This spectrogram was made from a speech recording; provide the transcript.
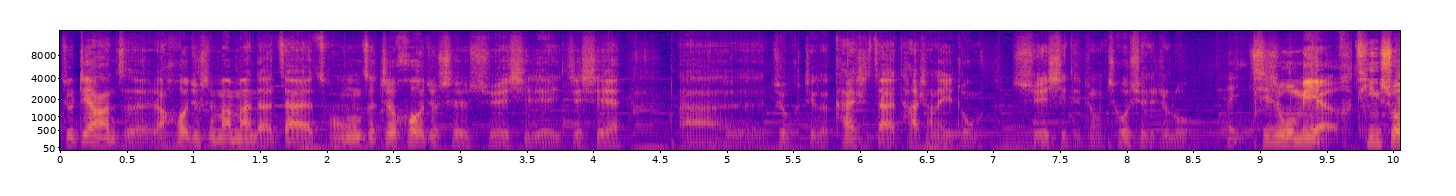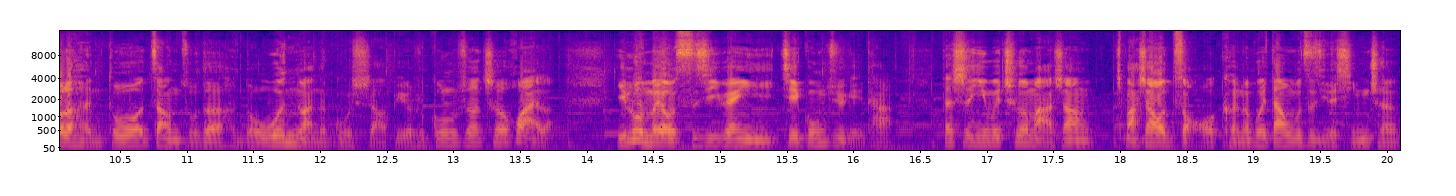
就这样子，然后就是慢慢的在从此之后就是学习这些。呃，就这个开始在踏上了一种学习的这种求学的之路。哎，其实我们也听说了很多藏族的很多温暖的故事啊，比如说公路上车坏了，一路没有司机愿意借工具给他，但是因为车马上马上要走，可能会耽误自己的行程，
